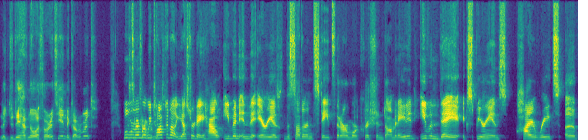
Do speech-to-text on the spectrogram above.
Like, do they have no authority in the government? Well, Is remember we talked about yesterday how even in the areas, the southern states that are more Christian dominated, even they experience high rates of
